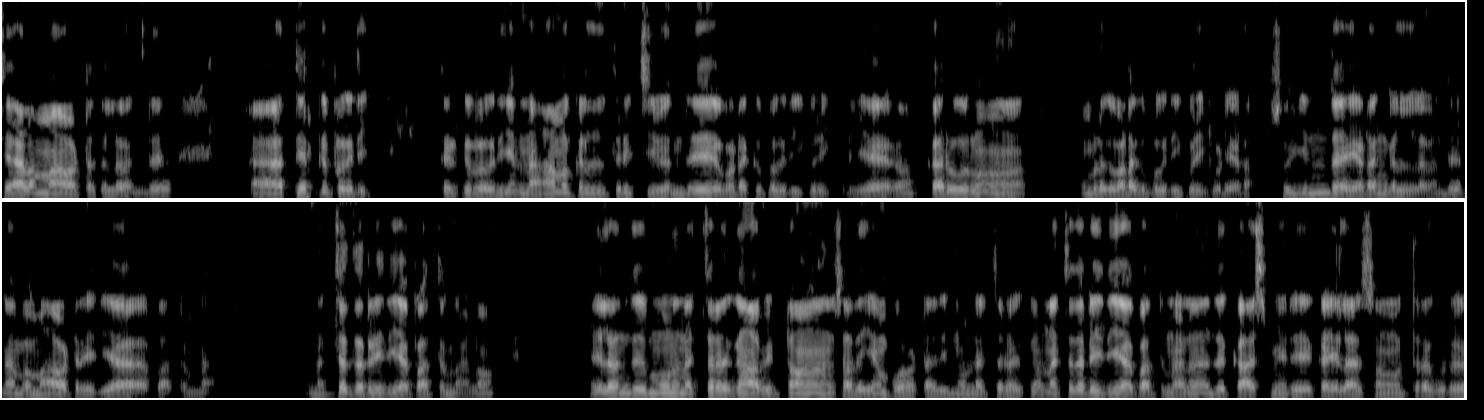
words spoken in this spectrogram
சேலம் மாவட்டத்தில் வந்து தெற்கு பகுதி தெற்கு பகுதியும், நாமக்கல், திருச்சி வந்து வடக்கு பகுதி குறிக்கக்கூடிய இடம். கரூரும் நம்மளுக்கு வடக்கு பகுதி குறிக்கக்கூடிய இடம். ஸோ இந்த இடங்களில் வந்து நம்ம மாவட்ட ரீதியாக பார்த்தோம்னா, நட்சத்திர ரீதியாக பார்த்தோம்னாலும், இதில் வந்து மூணு நட்சத்திரம் இருக்கும். அவிட்டம், சதயம், புரட்டாதி 3 நட்சத்திரம் இருக்கும். நட்சத்திர ரீதியாக பார்த்தோம்னாலும், இது காஷ்மீர், கைலாசம், உத்தரகுரு,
